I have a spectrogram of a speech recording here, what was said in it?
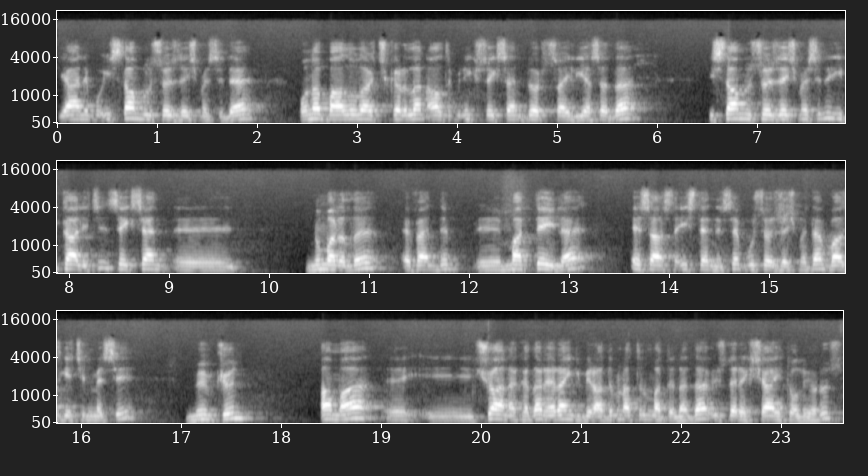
yani bu İstanbul Sözleşmesi de ona bağlı olarak çıkarılan 6284 sayılı yasada İstanbul Sözleşmesi'nin iptal için 80 e, numaralı efendim e, madde ile esasında istenirse bu sözleşmeden vazgeçilmesi mümkün. Ama e, e, şu ana kadar herhangi bir adımın atılmadığına da üzülerek şahit oluyoruz.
